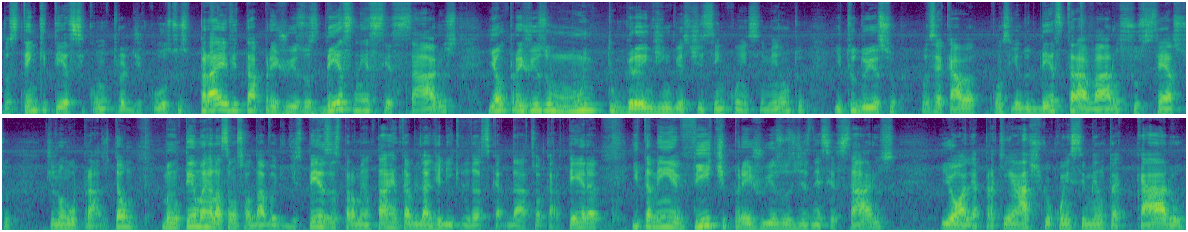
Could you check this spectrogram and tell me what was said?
você tem que ter esse controle de custos para evitar prejuízos desnecessários e é um prejuízo muito grande investir sem conhecimento e tudo isso você acaba conseguindo destravar o sucesso de longo prazo. Então, manter uma relação saudável de despesas para aumentar a rentabilidade líquida das, da sua carteira e também evite prejuízos desnecessários. E olha, para quem acha que o conhecimento é caro,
